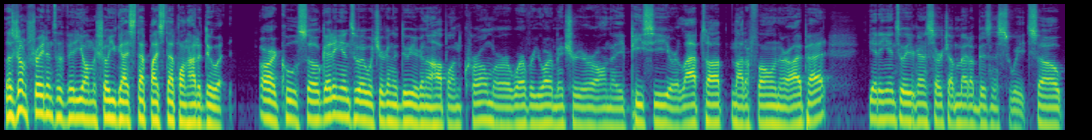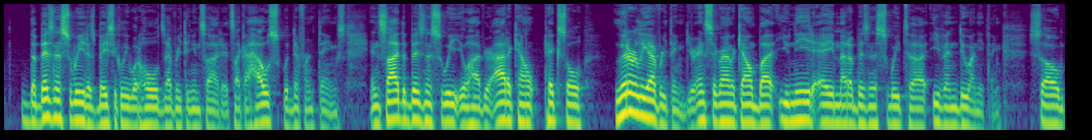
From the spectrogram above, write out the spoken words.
let's jump straight into the video. I'm gonna show you guys step by step on how to do it. All right, cool. So getting into it, what you're gonna do, you're gonna hop on Chrome or wherever you are. Make sure you're on a PC or laptop, not a phone or iPad getting into it, you're going to search up Meta Business Suite. So the business suite is basically what holds everything inside. It's like a house with different things. Inside the business suite, you'll have your ad account, pixel, literally everything, your Instagram account, but you need a Meta Business Suite to even do anything. So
